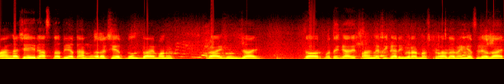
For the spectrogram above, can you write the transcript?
পাঙ্গাসে এই রাস্তা দিয়ে ধান ধানগড়া সিরাজগঞ্জ যায়, মানুষ রায়গঞ্জ যায়। যাওয়ার পথে গাড়ি পাঙ্গাসি গাড়ি ঘোড়া নষ্ট হয়ে যায়, ভেঙে ছিঁড়ে যায়।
